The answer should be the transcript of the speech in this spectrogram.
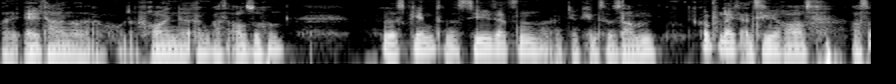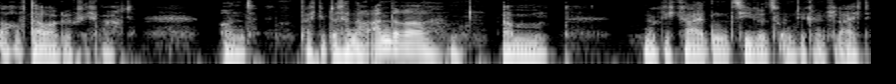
oder die Eltern oder, oder Freunde irgendwas aussuchen für das Kind und das Ziel setzen mit dem Kind zusammen, kommt vielleicht ein Ziel raus, was auch auf Dauer glücklich macht. Und vielleicht gibt es ja noch andere ähm, Möglichkeiten, Ziele zu entwickeln. Vielleicht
